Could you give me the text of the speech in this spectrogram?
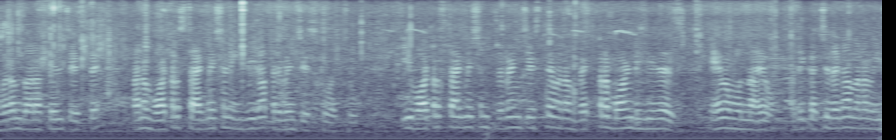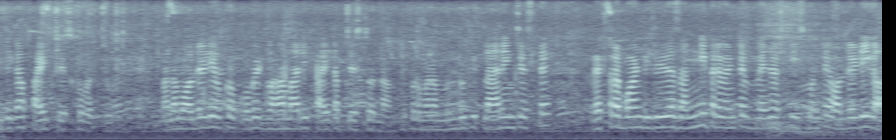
మురం ద్వారా ఫిల్ చేస్తే మనం వాటర్ స్టాగ్నేషన్ ఈజీగా ప్రివెంట్ చేసుకోవచ్చు. ఈ వాటర్ స్టాగ్నేషన్ ప్రివెంట్ చేస్తే మనం వెక్టర్ బాండ్ డిజీజెస్ ఏమేమి ఉన్నాయో అది ఖచ్చితంగా మనం ఈజీగా ఫైట్ చేసుకోవచ్చు. మనం ఆల్రెడీ ఒక కోవిడ్ మహమ్మారి ఫైట్ అప్ చేస్తున్నాం. ఇప్పుడు మనం ముందుకి ప్లానింగ్ చేస్తే వెక్టర్ బాండ్ డిజీజెస్ అన్ని ప్రివెంటివ్ మెజర్స్ తీసుకుంటే ఆల్రెడీగా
